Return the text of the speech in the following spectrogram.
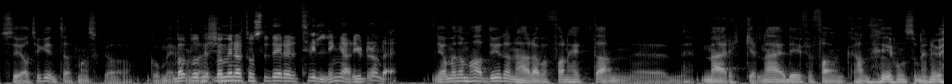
Så jag tycker inte att man ska gå med Va, på va, vad menar du att de studerade tvillingar? Gjorde de det? Ja men de hade ju den här, vad fan hette han? Eh, Merkel? Nej det är ju för fan är hon som är nu.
